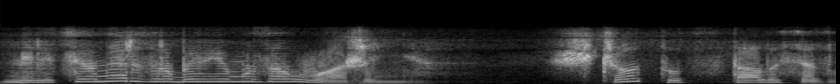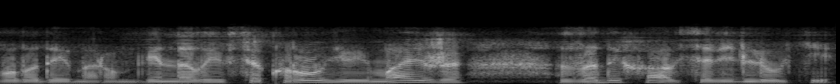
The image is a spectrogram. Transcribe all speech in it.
Міліціонер зробив йому зауваження. Що тут сталося з Володимиром? Він налився кров'ю і майже задихався від люті.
